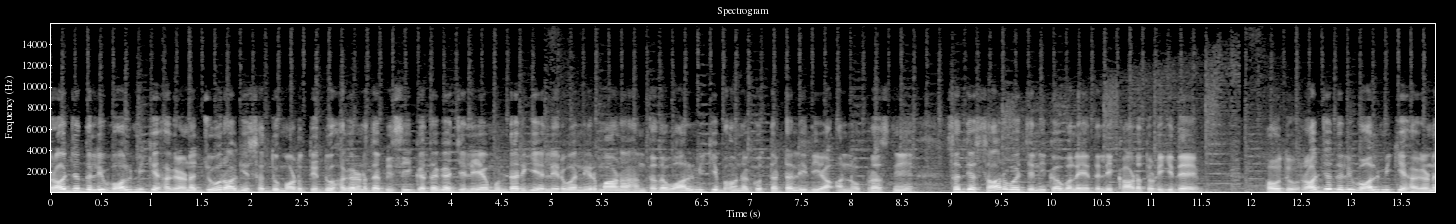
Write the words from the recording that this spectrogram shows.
ರಾಜ್ಯದಲ್ಲಿ ವಾಲ್ಮೀಕಿ ಹಗರಣ ಜೋರಾಗಿ ಸದ್ದು ಮಾಡುತ್ತಿದ್ದು, ಹಗರಣದ ಬಿಸಿ ಗದಗ ಜಿಲ್ಲೆಯ ಮುಂಡರಗಿಯಲ್ಲಿರುವ ನಿರ್ಮಾಣ ಹಂತದ ವಾಲ್ಮೀಕಿ ಭವನಕ್ಕೂ ತಟ್ಟಲಿದೆಯಾ ಅನ್ನೋ ಪ್ರಶ್ನೆ ಸದ್ಯ ಸಾರ್ವಜನಿಕ ವಲಯದಲ್ಲಿ ಕಾಡತೊಡಗಿದೆ. ಹೌದು, ರಾಜ್ಯದಲ್ಲಿ ವಾಲ್ಮೀಕಿ ಹಗರಣ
